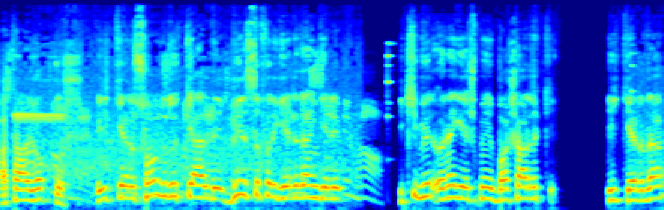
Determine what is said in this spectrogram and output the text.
hata yoktur. İlk yarı son düdük geldi. 1-0 geriden gelip 2-1 öne geçmeyi başardık ilk yarıda.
